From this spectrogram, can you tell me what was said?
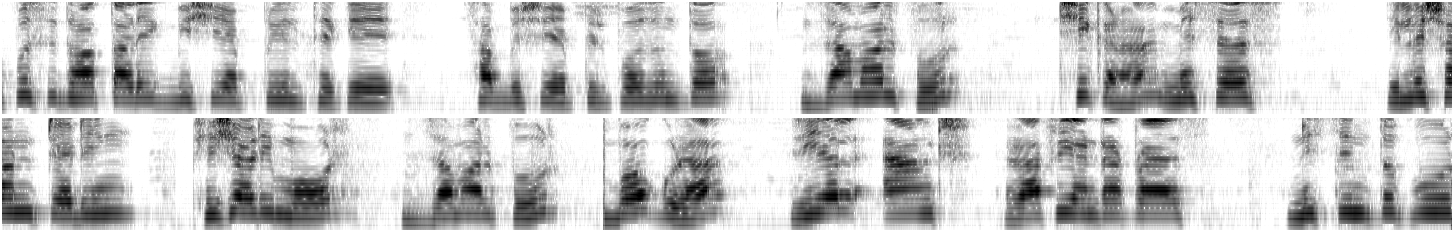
উপস্থিত হওয়ার তারিখ বিশে এপ্রিল থেকে ছাব্বিশে এপ্রিল পর্যন্ত। জামালপুর ঠিকানা মিসেস ইলেশন ট্রেডিং, ফিশারি মোড়, Jamalpur, Bogura, real and Rafi enterprise, Nishchintapur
